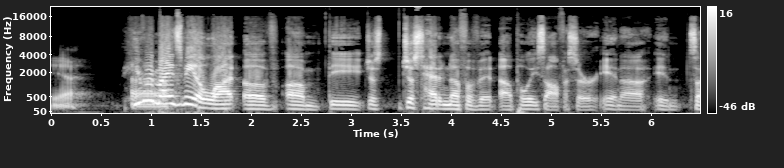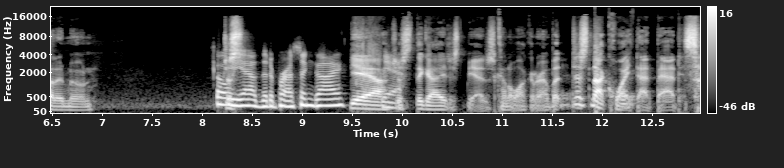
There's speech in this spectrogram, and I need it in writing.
Yeah. He reminds me a lot of um the just just had enough of it uh, police officer in uh in Sun and Moon. Oh Just- yeah, the depressing guy. Yeah, Yeah. just the guy just yeah just kind of walking around, but just not quite that bad. So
